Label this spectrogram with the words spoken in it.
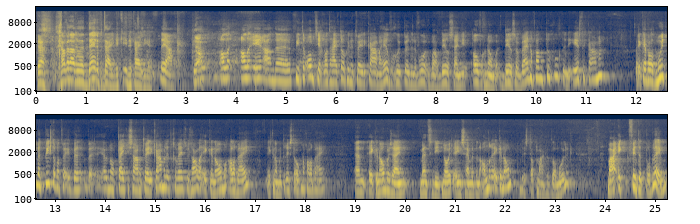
Ja. Gaan we naar de derde partij in de, in de peilingen? Nou ja, Ja. al- alle, alle eer aan eh, Pieter Omtzigt, want hij heeft ook in de Tweede Kamer heel veel goede punten naar voren gebracht. Deels zijn die overgenomen, deels hebben wij nog wat aan toegevoegd in de Eerste Kamer. Ik heb wat moeite met Pieter, want we- ik ben, we hebben nog een tijdje samen Tweede Kamerlid geweest. We zijn alle economen, allebei. Econometristen ook nog allebei. En economen zijn mensen die het nooit eens zijn met een andere econoom. Dus dat maakt het wel moeilijk. Maar ik vind het probleem,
